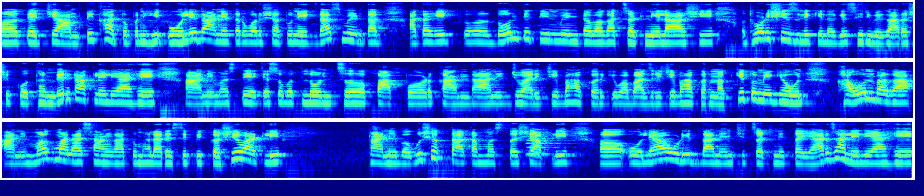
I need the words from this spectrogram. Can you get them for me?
त्याची आमटी खातो पण ही ओले दाणे तर वर्षातून एकदाच मिळतात. आता एक दोन ते तीन मिनटं बघा चटणीला अशी थोडी शिजली की लगेच हिरवीगार अशी कोथिंबीर टाकलेली आहे. आणि मस्त याच्यासोबत लोणचं पापड कांदा आणि ज्वारीची भाकर किंवा बाजरीची भाकर नक्की तुम्ही घेऊन खाऊन बघा. आणि मग मला सांगा तुम्हाला रेसिपी कशी वाटली? आणि बघू शकता आता मस्त अशी आपली ओल्या उडीद दाण्यांची चटणी तयार झालेली आहे.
